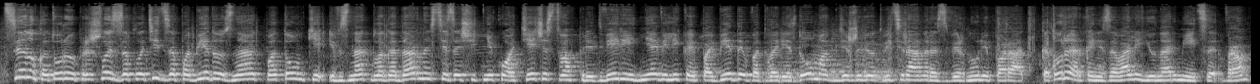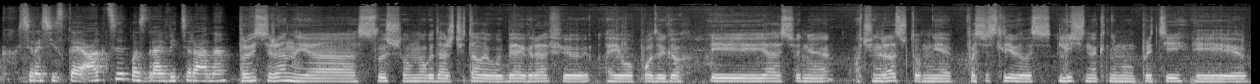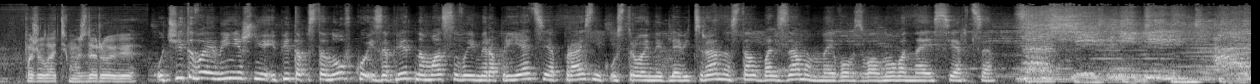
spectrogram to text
Цену, которую пришлось заплатить за победу, знают потомки. И в знак благодарности защитнику Отечества в преддверии Дня Великой Победы во дворе дома, где живет ветеран, развернули парад, который организовали юноармейцы в рамках всероссийской акции «Поздравь ветерана». Про ветерана я слышал много, даже читал его биографию о его подвигах. И я сегодня очень рад, что мне посчастливилось лично к нему прийти и пожелать ему здоровья. Учитывая нынешнюю эпид-обстановку и запрет на массовые мероприятия, праздник, устроенный для ветерана, стал бальзамом на его взволнованное сердце. Защитники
